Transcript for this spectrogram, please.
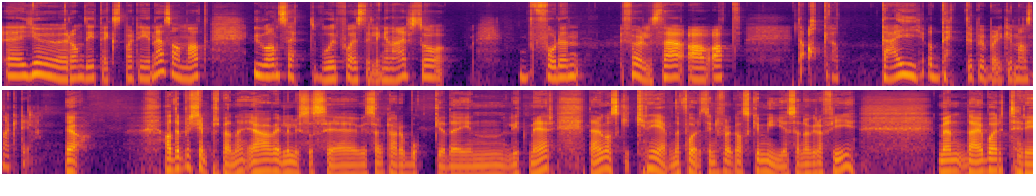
eh, gjør om de tekstpartiene, sånn at uansett hvor forestillingen er, så får du en følelse av at det er akkurat deg og dette publikum han snakker til. Ja. Ja, Det blir kjempespennende. Jeg har veldig lyst til å se hvis han klarer å booke det inn litt mer. Det er jo en ganske krevende forestilling, for det er ganske mye scenografi. Men det er jo bare tre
